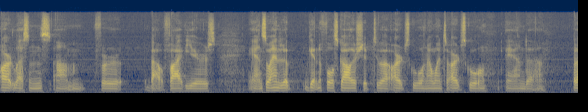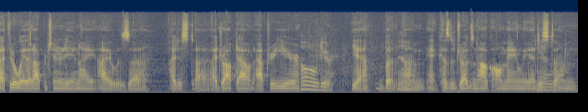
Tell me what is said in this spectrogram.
art lessons um, for about five years, and so I ended up getting a full scholarship to an art school, and I went to art school, and uh, but I threw away that opportunity, and I, I was, uh, I just, uh, I dropped out after a year. Oh dear. Yeah, but Yeah. because of drugs and alcohol mainly, I just Yeah. um,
